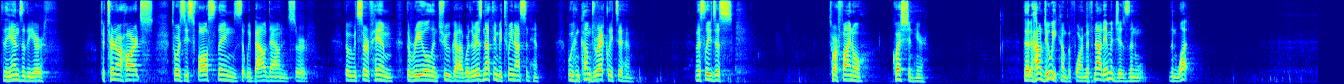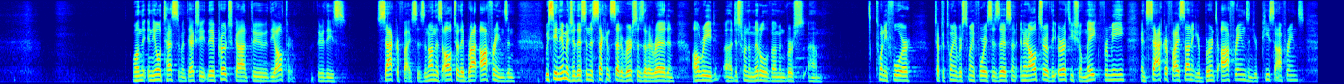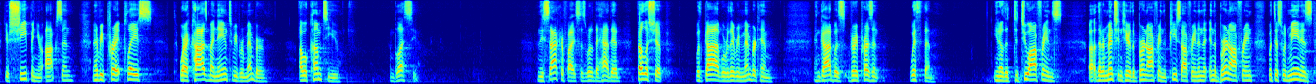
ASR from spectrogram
to the ends of the earth to turn our hearts towards these false things that we bow down and serve. That we would serve Him, the real and true God, where there is nothing between us and Him, but we can come directly to Him. And this leads us to our final question here. That how do we come before Him? If not images, then, then what? Well, in the, in the Old Testament, they actually they approached God through the altar, through these sacrifices. And on this altar, they brought offerings. And we see an image of this in the second set of verses that I read. And I'll read uh, just from the middle of them in verse um, 24 chapter 20, verse 24, he says this And an altar of the earth you shall make for me, and sacrifice on it your burnt offerings and your peace offerings, your sheep and your oxen, and every place where I cause my name to be remembered. I will come to you and bless you. And these sacrifices, what did they have? They had fellowship with God where they remembered Him. And God was very present with them. You know, the, the two offerings uh, that are mentioned here the burnt offering, the peace offering. In the, in the burnt offering, what this would mean is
